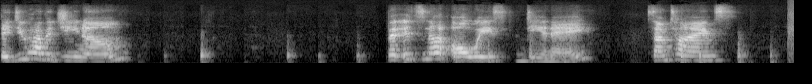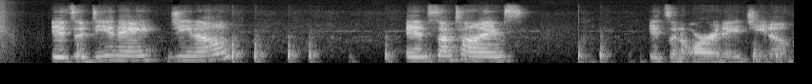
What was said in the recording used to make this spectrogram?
They do have a genome, but it's not always DNA. Sometimes it's a DNA genome, and sometimes it's an RNA genome.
